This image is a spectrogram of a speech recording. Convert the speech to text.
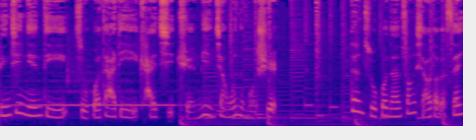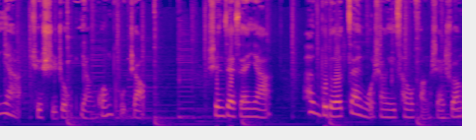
临近年底，祖国大地开启全面降温的模式，但祖国南方小岛的三亚却始终阳光普照。身在三亚，恨不得再抹上一层防晒霜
